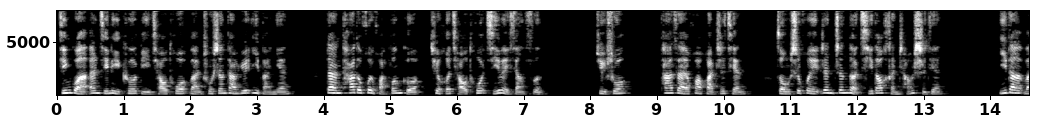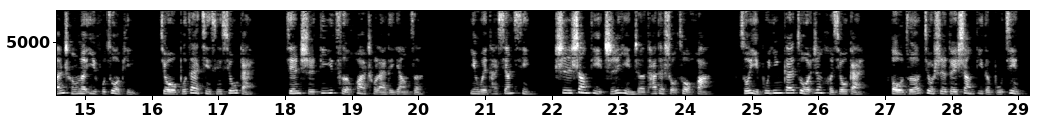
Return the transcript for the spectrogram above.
尽管安吉丽科比乔托晚出生大约一百年，但他的绘画风格却和乔托极为相似。据说他在画画之前总是会认真的祈祷很长时间，一旦完成了一幅作品，就不再进行修改，坚持第一次画出来的样子。因为他相信是上帝指引着他的手作画，所以不应该做任何修改，否则就是对上帝的不敬。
